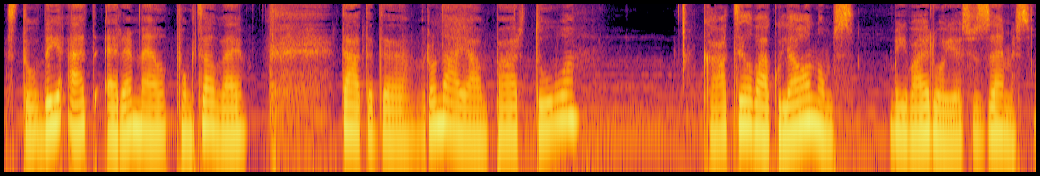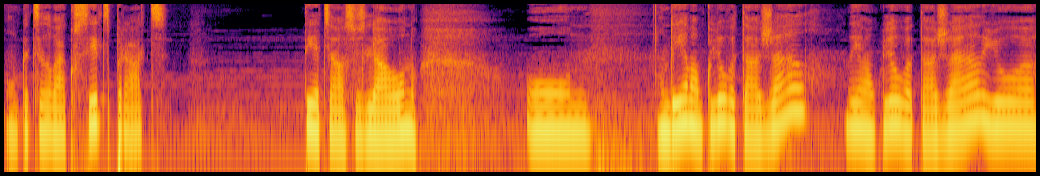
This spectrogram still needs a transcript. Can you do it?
studija at rml.lv. Tā tad eh, runājām par to, kā cilvēku ļaunums bija vairojies uz zemes un ka cilvēku sirdsprāts tiecās uz ļaunu. Un, un dievam kļuva tā žēl, dievam kļuva tā žēl, jo,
